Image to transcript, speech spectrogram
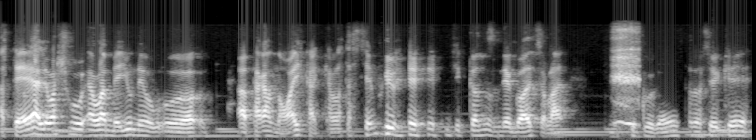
Até eu acho ela meio uh, paranoica, que ela tá sempre indicando os negócios lá de segurança, não sei o quê.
